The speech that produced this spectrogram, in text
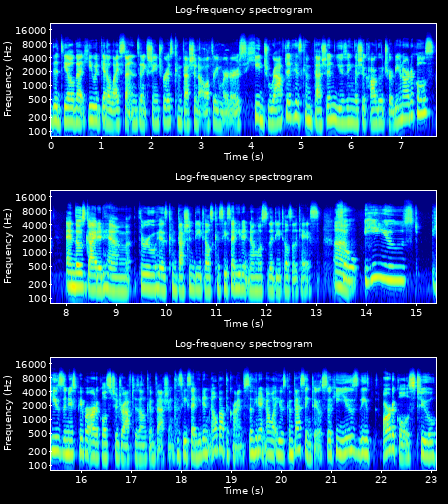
the deal that he would get a life sentence in exchange for his confession to all three murders. He drafted his confession using the Chicago Tribune articles, and those guided him through his confession details because he said he didn't know most of the details of the case. Um, so he used. he used the newspaper articles to draft his own confession because he said he didn't know about the crimes, so he didn't know what he was confessing to. So he used these articles to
